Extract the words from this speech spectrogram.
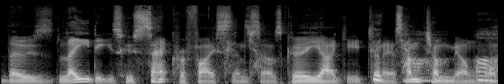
those ladies who sacrifice themselves 그 이야기 있잖아요. 3천 명. 뭐.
